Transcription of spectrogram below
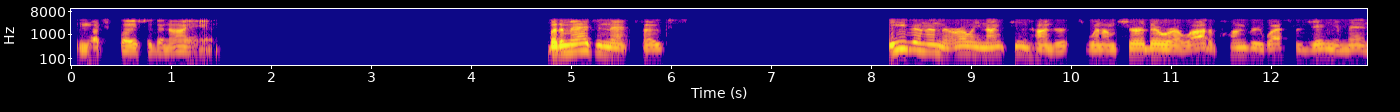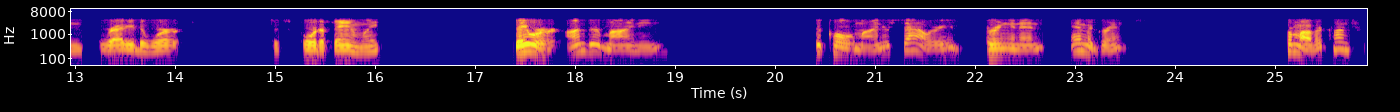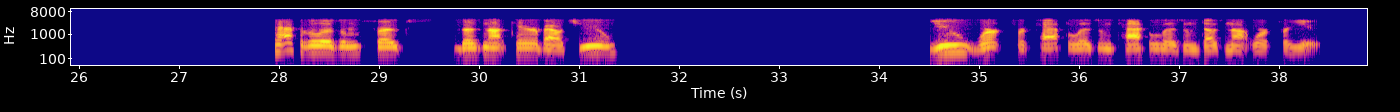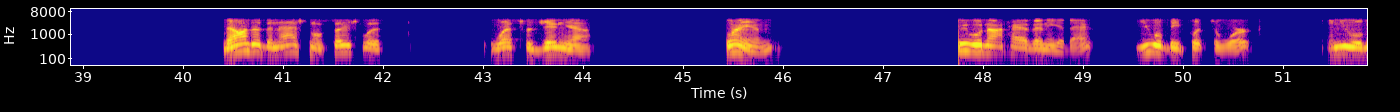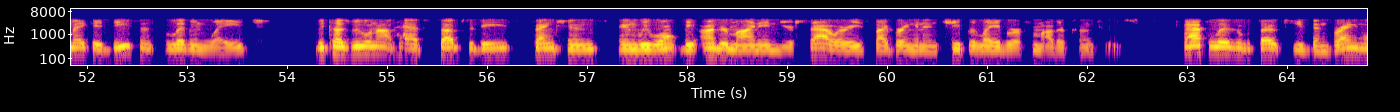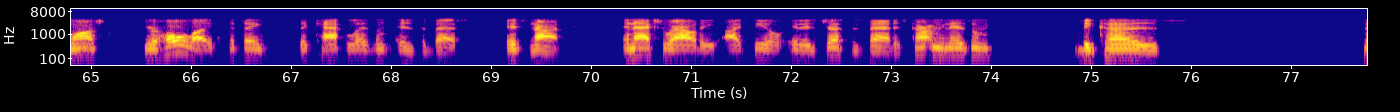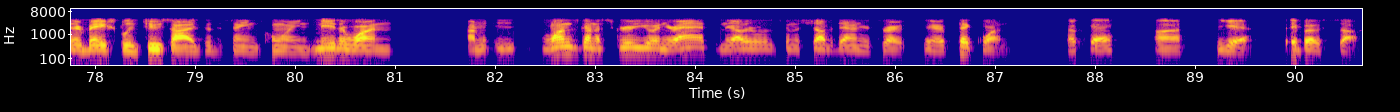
much closer than I am. But imagine that, folks. Even in the early 1900s, when I'm sure there were a lot of hungry West Virginia men ready to work to support a family, they were undermining the coal miner's salary, bringing in immigrants from other countries. Capitalism, folks, does not care about you. You work for capitalism. Capitalism does not work for you. Now, under the National Socialist West Virginia plan, we will not have any of that. You will be put to work and you will make a decent living wage because we will not have subsidies, sanctions, and we won't be undermining your salaries by bringing in cheaper labor from other countries. Capitalism, folks, you've been brainwashed your whole life to think that capitalism is the best. It's not. In actuality, I feel it is just as bad as communism because they're basically two sides of the same coin. Neither one, I mean, one's going to screw you in your ass and the other one's going to shove it down your throat. You know, pick one. Okay? Uh, yeah, they both suck.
